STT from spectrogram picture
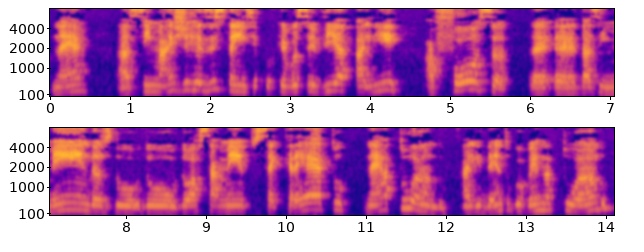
né, assim, mais de resistência, porque você via ali a força é, é, das emendas, do, do, do orçamento secreto, né, atuando ali dentro, o governo atuando,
